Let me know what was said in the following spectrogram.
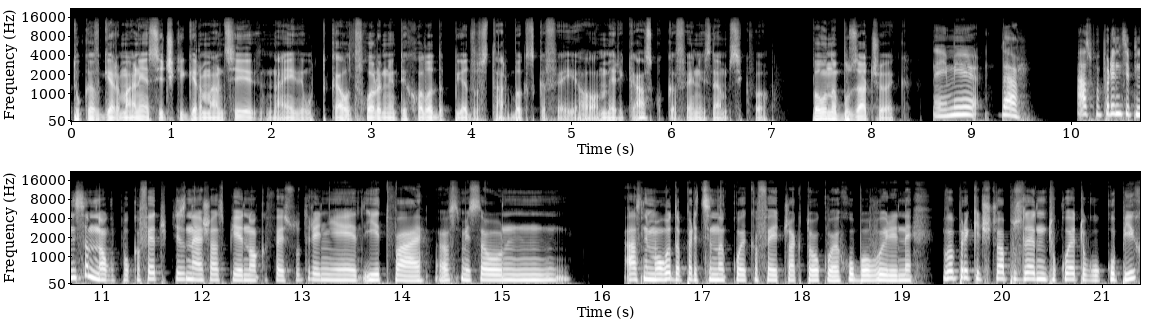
тук в Германия всички германци най- от така отворените ходят да пият в Starbucks кафе. О, американско кафе, не знам си какво. Пълна боза човек. Еми, да. Аз по принцип не съм много по кафето. Ти знаеш, аз пия едно кафе сутрин и, и това е. В смисъл, аз не мога да прецена кое кафе е чак толкова е хубаво или не. Въпреки, че това последното, което го купих,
